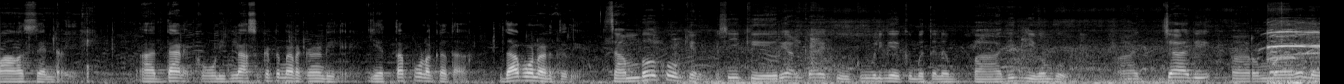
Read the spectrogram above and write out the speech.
mass entry അതാണ് കോളിംഗ് ഗ്ലാസ് ഒക്കെ ഇട്ട് നടക്കണേണ്ടിയില്ലേ എത്തപ്പോളൊക്കെ ഇതാ പോണ അടുത്തത്. സംഭവമൊക്കെ ഓക്കെയാണ് പക്ഷേ ഈ കയറിയ ആൾക്കാരെ കൂക്കും വിളിയും കേൾക്കുമ്പോൾ തന്നെ പാതി ജീവൻ പോകും. അജാതി അറുമാതല്ലേ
